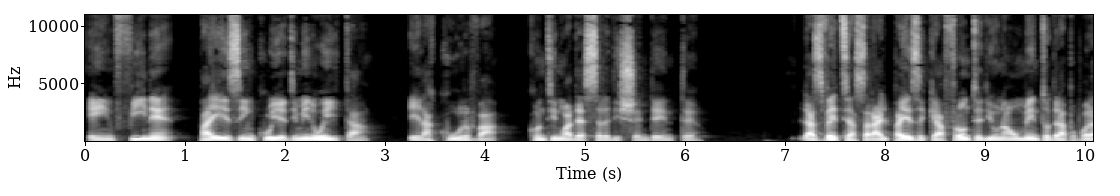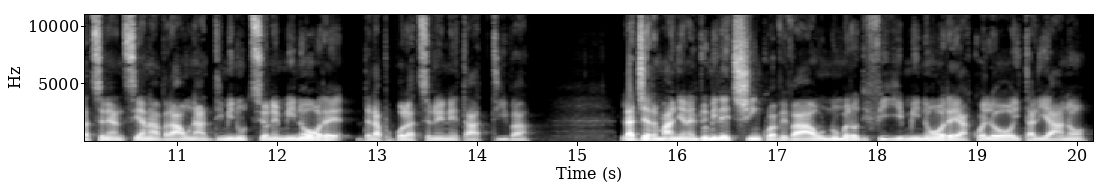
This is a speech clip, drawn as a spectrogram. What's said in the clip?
E infine paesi in cui è diminuita e la curva continua ad essere discendente. La Svezia sarà il paese che a fronte di un aumento della popolazione anziana avrà una diminuzione minore della popolazione in età attiva. La Germania nel 2005 aveva un numero di figli minore a quello italiano.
